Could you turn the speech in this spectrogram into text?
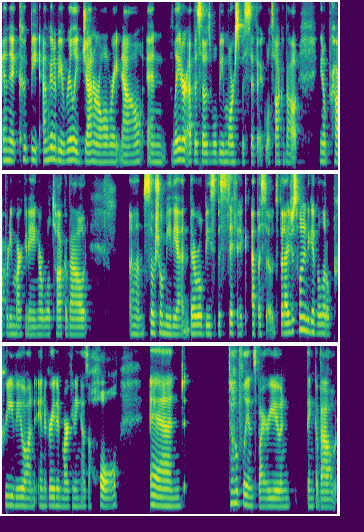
and it could be i'm going to be really general right now and later episodes will be more specific. We'll talk about you know property marketing or we'll talk about um, social media and there will be specific episodes but i just wanted to give a little preview on integrated marketing as a whole and to hopefully inspire you and think about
